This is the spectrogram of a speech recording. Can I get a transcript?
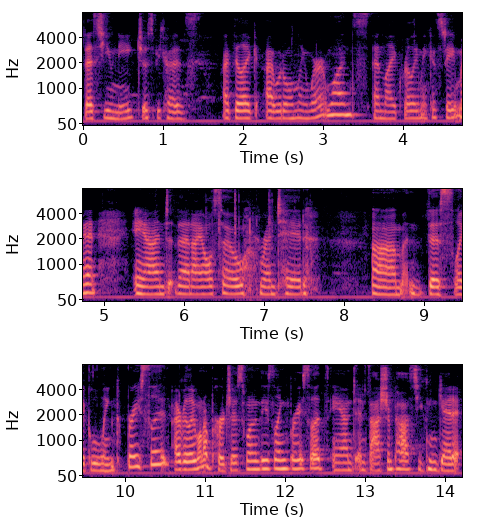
this unique just because I feel like I would only wear it once and like really make a statement. And then I also rented um, this like link bracelet. I really want to purchase one of these link bracelets and in Fashion Pass you can get it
